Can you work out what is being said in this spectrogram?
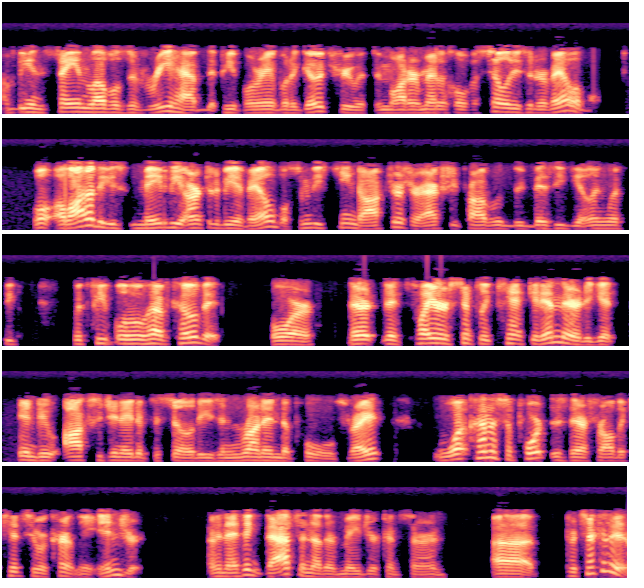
of the insane levels of rehab that people are able to go through with the modern medical facilities that are available. Well, a lot of these maybe aren't going to be available. Some of these team doctors are actually probably busy dealing with the, with people who have COVID, or the players simply can't get in there to get into oxygenated facilities and run into pools, right? what kind of support is there for all the kids who are currently injured? I mean, I think that's another major concern, uh, particularly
